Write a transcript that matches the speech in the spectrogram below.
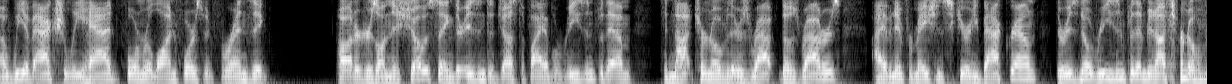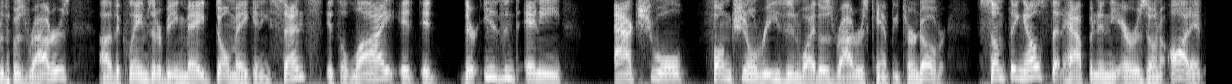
Uh, we have actually had former law enforcement forensic auditors on this show saying there isn't a justifiable reason for them to not turn over those, those routers. I have an information security background. There is no reason for them to not turn over those routers. Uh, the claims that are being made don't make any sense. It's a lie. It, it there isn't any actual functional reason why those routers can't be turned over. Something else that happened in the Arizona audit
